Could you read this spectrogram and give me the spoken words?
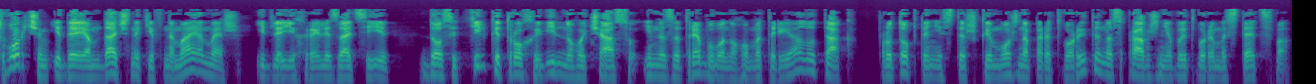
Творчим ідеям дачників немає меж, і для їх реалізації досить тільки трохи вільного часу і незатребуваного матеріалу так. Протоптані стежки можна перетворити на справжні витвори мистецтва,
